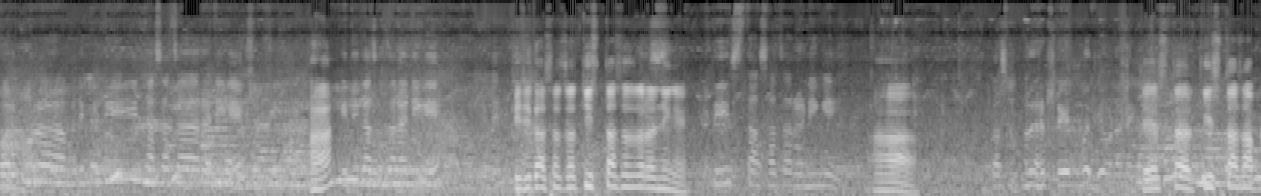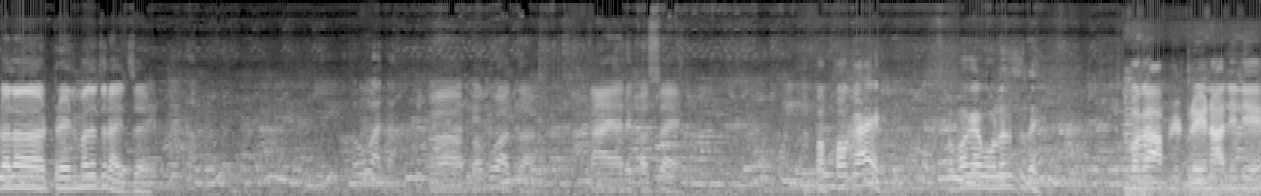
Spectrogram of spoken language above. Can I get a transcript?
भरपूर तासाचं रनिंग आहे. हा? किती तासाचं रनिंग आहे? किती तासाचं? तीस तासाचं रनिंग आहे. तीस तासाचं रनिंग आहे. हा. एवढा नाही. तेच तर तीस तास आपल्याला ट्रेनमध्येच राहायचं आहे. बघू आता. हा बघू आता. काय अरे कसं आहे? पप्पा काय? पप्पा काय बोलतच नाही बघा आपली ट्रेन आलेली आहे.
